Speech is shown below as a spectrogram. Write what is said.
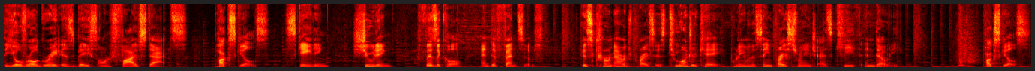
The overall grade is based on 5 stats, puck skills, skating, shooting, physical, and defensive. His current average price is 200k, putting him in the same price range as Keith and Doughty. Puck skills,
